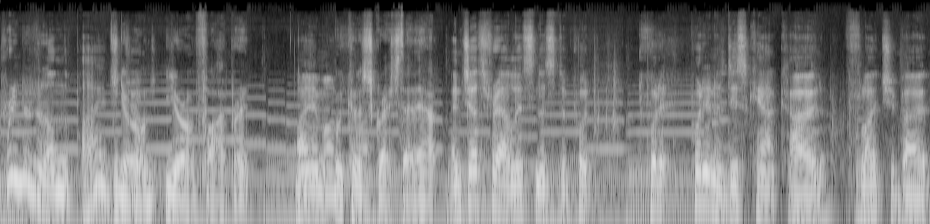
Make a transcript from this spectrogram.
printed it on the page, You're George. on. You're on fire, Brett. I am on We could have scratched that out. And just for our listeners to put put it put in a discount code, float your boat,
